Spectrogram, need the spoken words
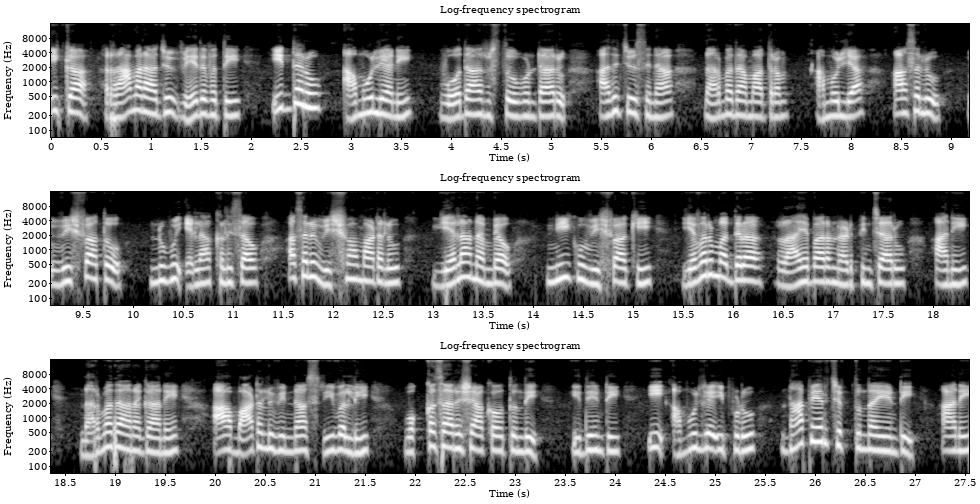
ఇక రామరాజు వేదవతి ఇద్దరు అమూల్యని ఓదారుస్తూ ఉంటారు. అది చూసిన నర్మదా మాత్రం అమూల్య అసలు విశ్వతో నువ్వు ఎలా కలిసావు? అసలు విశ్వ మాటలు ఎలా నమ్మావు? నీకు విశ్వాకి ఎవరి మధ్యలో రాయబారం నడిపించారు? అని నర్మద అనగానే ఆ మాటలు విన్న శ్రీవల్లి ఒక్కసారి షాక్ అవుతుంది. ఇదేంటి? ఈ అమూల్య ఇప్పుడు నా పేరు చెప్తుందా ఏంటి? అని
